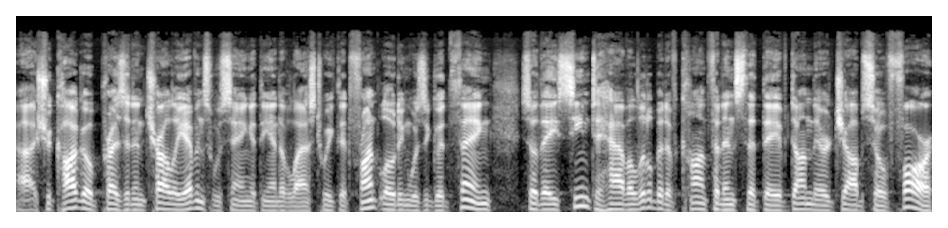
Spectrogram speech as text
Uh, Chicago President Charlie Evans was saying at the end of last week that front loading was a good thing, so they seem to have a little bit of confidence that they've done their job so far.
